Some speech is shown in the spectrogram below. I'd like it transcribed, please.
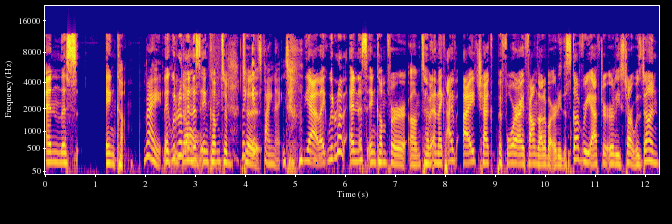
endless income. Right. Like we, don't have endless income to Like to it's finite. yeah, like we don't have endless income for um to have and like I've I checked before I found out about early discovery after early start was done.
